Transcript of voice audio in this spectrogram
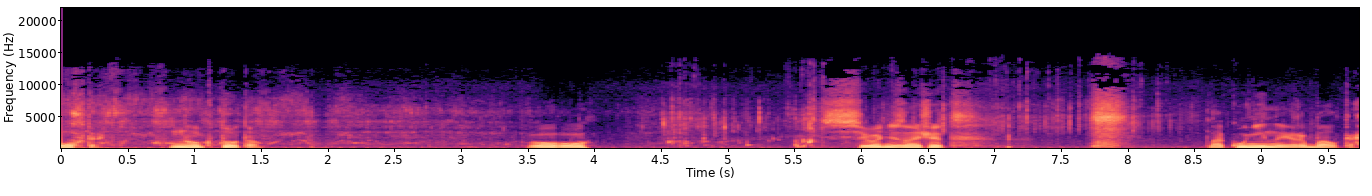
Ух ты! Ну кто там? Ого! Сегодня, значит, окуниная рыбалка.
